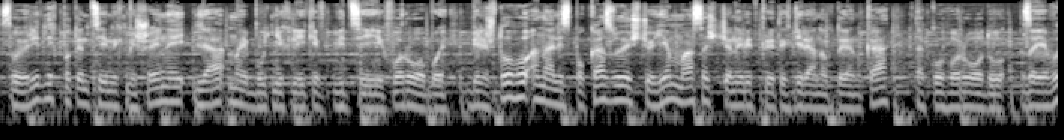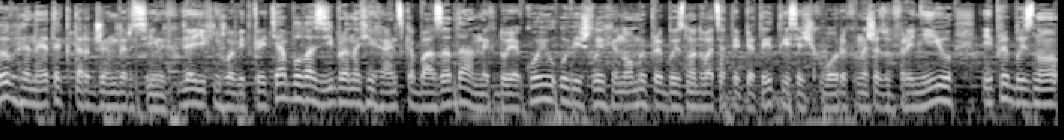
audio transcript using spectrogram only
своєрідних потенційних мішеней для майбутніх ліків від цієї хвороби. Більш того, аналіз показує, що є маса ще не відкритих ділянок ділянок ДНК такого роду, заявив генетик Тарджиндер Сінг. Для їхнього відкриття була зібрана гігантська база даних, до якої увійшли геноми приблизно 25 тисяч хворих на шизофренію і приблизно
